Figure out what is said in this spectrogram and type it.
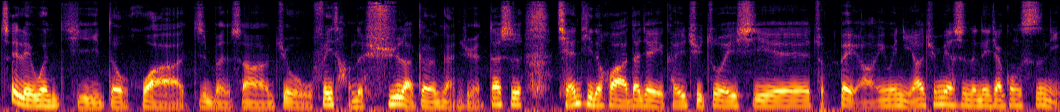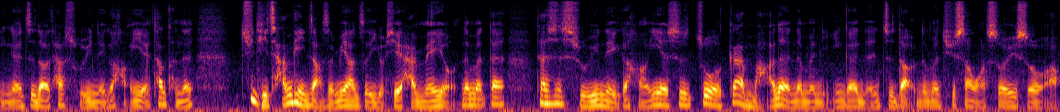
这类问题的话，基本上就非常的虚了，个人感觉。但是前提的话，大家也可以去做一些准备啊，因为你要去面试的那家公司，你应该知道它属于哪个行业，它可能。具体产品长什么样子，有些还没有。那么，但但是属于哪个行业是做干嘛的？那么你应该能知道。那么去上网搜一搜啊，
